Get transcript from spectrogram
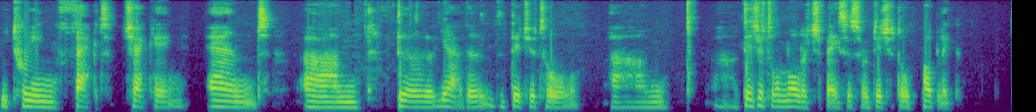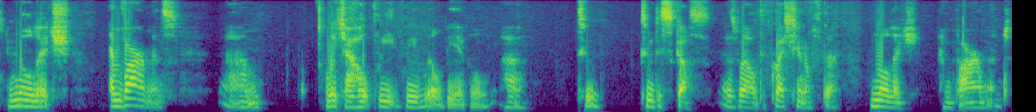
between fact checking and um, the yeah the, the digital um, uh, digital knowledge spaces or digital public knowledge environments, um, which I hope we, we will be able uh, to, to discuss as well, the question of the knowledge environment.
